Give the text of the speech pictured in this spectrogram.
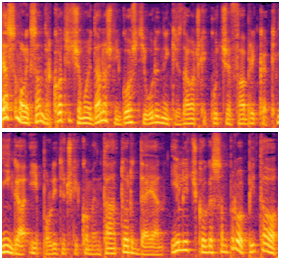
Ja sam Aleksandar Kocić, a moj današnji gost je urednik izdavačke kuće Fabrika knjiga i politički komentator Dejan Ilić, koga sam prvo pitao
